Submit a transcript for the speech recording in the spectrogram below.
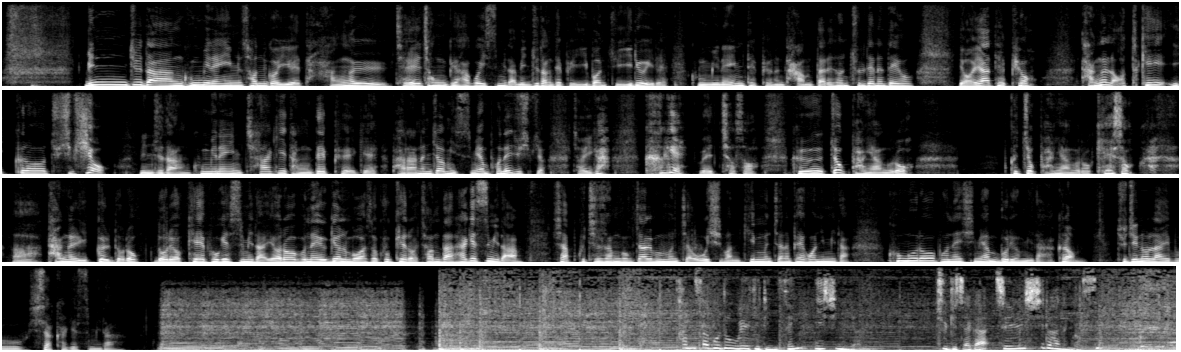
민주당 국민의힘 선거 이후에 당을 재정비하고 있습니다. 민주당 대표 이번 주 일요일에 국민의힘 대표는 다음 달에 선출되는데요. 여야 대표 당을 어떻게 이끌어 주십시오. 민주당 국민의힘 차기 당 대표에게 바라는 점 있으면 보내주십시오. 저희가 크게 외쳐서 그쪽 방향으로 그쪽 방향으로 계속 어, 당을 이끌도록 노력해 보겠습니다. 여러분의 의견을 모아서 국회로 전달하겠습니다. 샵 9730 짧은 문자 50원, 긴 문자는 100원입니다. 콩으로 보내시면 무료입니다. 그럼 주진우 라이브 시작하겠습니다. 탐사보도 외길 인생 20년. 주 기자가 제일 싫어하는 것은?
